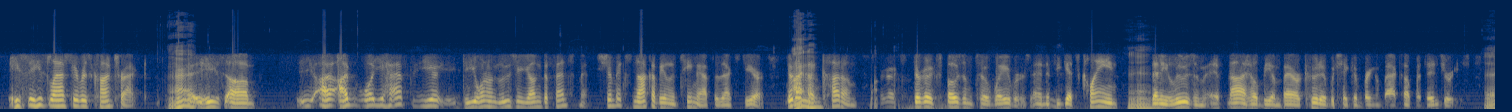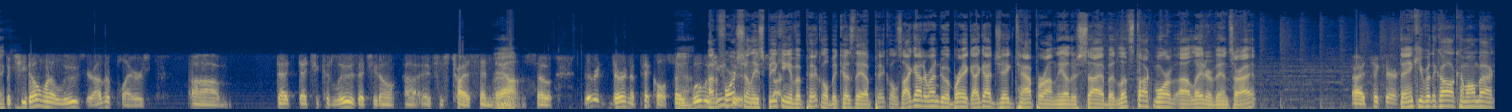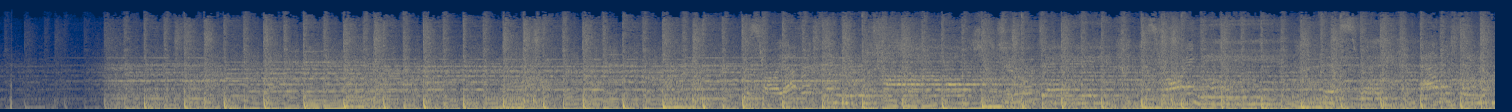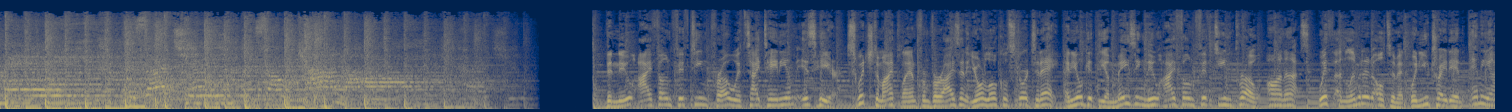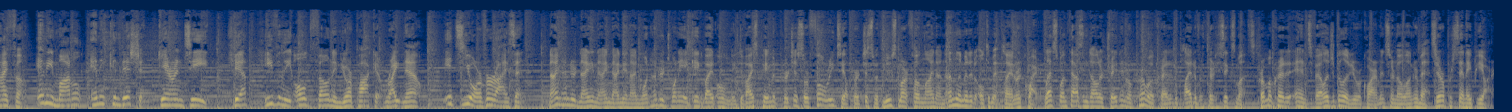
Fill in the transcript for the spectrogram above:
He's he's last year of his contract. All right. Uh, he's um. I, I well, you have to. You, do you want to lose your young defenseman? Simek's not going to be on the team after next year. They're not going to cut him. They're going to, they're going to expose him to waivers, and if he gets clean, Yeah. then he lose him. If not, he'll be in Barracuda, which they could bring him back up with injuries. Okay. But you don't want to lose your other players um, that that you could lose that you don't uh, if you try to send Right. down. So they're they're in a pickle. So Yeah. what would you do if Unfortunately, speaking of a pickle, because they have pickles, I got to run to a break. I got Jake Tapper on the other side, but let's talk more uh, later, Vince. All right. All right. Take care. Thank you for the call. Come on back. The new iPhone 15 Pro with titanium is here. Switch to my plan from Verizon at your local store today, and you'll get the amazing new iPhone 15 Pro on us with unlimited ultimate when you trade in any iPhone, any model, any condition. Guaranteed. Yep, even the old phone in your pocket right now. It's your Verizon. 999.99 128 gigabyte only device payment purchase or full retail purchase with new smartphone line on unlimited ultimate plan required. Less $1,000 trade in or promo credit applied over 36 months. Promo credit ends if eligibility requirements are no longer met. 0% APR.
